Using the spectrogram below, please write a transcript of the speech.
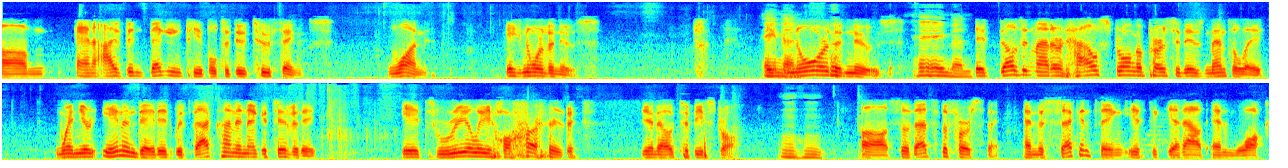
Um, and I've been begging people to do two things. One, ignore the news. Amen. Ignore the news. Amen. It doesn't matter how strong a person is mentally, when you're inundated with that kind of negativity, it's really hard, you know, to be strong. Mm-hmm. Uh, so that's the first thing. And the second thing is to get out and walk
